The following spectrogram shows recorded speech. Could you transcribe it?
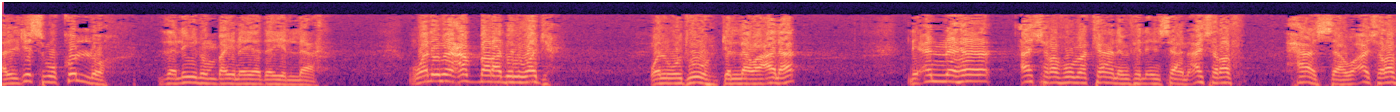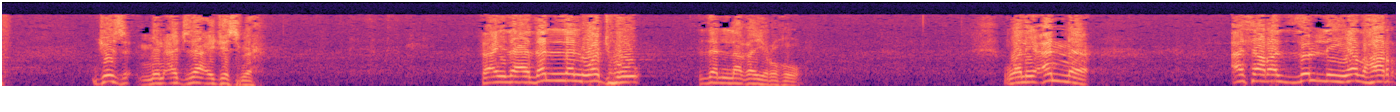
الجسم كله ذليل بين يدي الله. ولما عبر بالوجه والوجوه جل وعلا لأنها أشرف مكان في الإنسان أشرف حاسة وأشرف جزء من أجزاء جسمه. فإذا ذل الوجه ذل غيره. ولأن أثر الذل يظهر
